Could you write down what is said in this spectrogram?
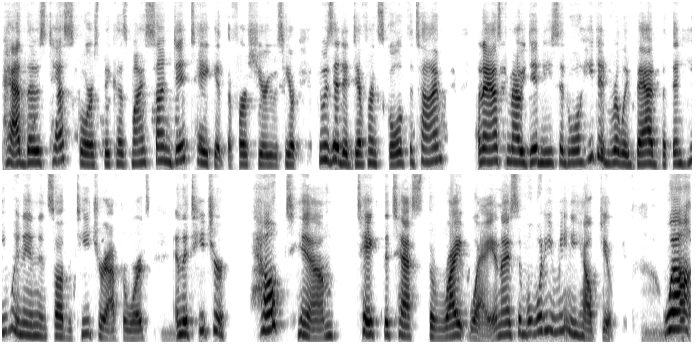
pad those test scores because my son did take it the first year he was here. He was at a different school at the time. And I asked him how he did, and he said, Well, he did really bad. But then he went in and saw the teacher afterwards, mm. and the teacher helped him take the test the right way. And I said, Well, what do you mean he helped you? Oh. Well,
